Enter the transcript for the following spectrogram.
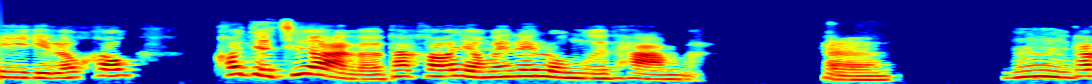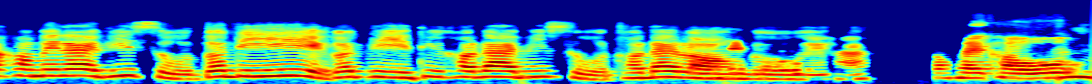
ดีๆแล้วเขาเขาจะเชื่อเหรอ ถ้าเขายังไม่ได้ลงมือทำอะ?ค่ะ อืม ถ้าเขาไม่ได้พิสูจน์ก็ดี ก็ดีที่เขาได้พิสูจน์เขาได้ตล้อองให้ดเขูาไงคะต้องให้เขาอืม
